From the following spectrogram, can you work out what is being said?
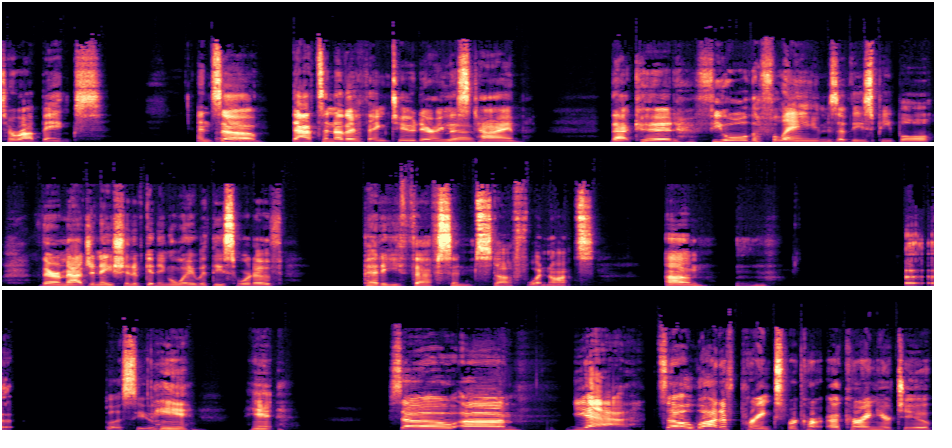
to rob banks. And so Oh. that's another thing too during Yeah. this time that could fuel the flames of these people, their imagination of getting away with these sort of petty thefts and stuff, whatnots. Um, Bless you. he, he. So, um, yeah. So a lot of pranks were cur- occurring here too.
